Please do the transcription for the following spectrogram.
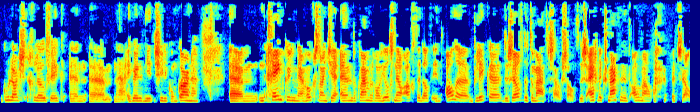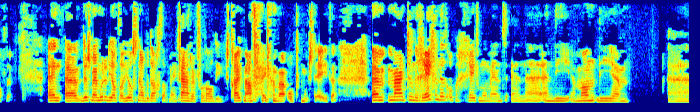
goulash, geloof ik. En uh, nou, ik weet het niet, chili con carne. Um, geen culinair hoogstandje. En we kwamen er al heel snel achter dat in alle blikken dezelfde tomatensaus zat. Dus eigenlijk smaakte het allemaal hetzelfde. En dus mijn moeder die had al heel snel bedacht dat mijn vader vooral die struikmaaltijden maar op moest eten. Um, maar toen regende het op een gegeven moment. En, uh, en die man die... Um, uh,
